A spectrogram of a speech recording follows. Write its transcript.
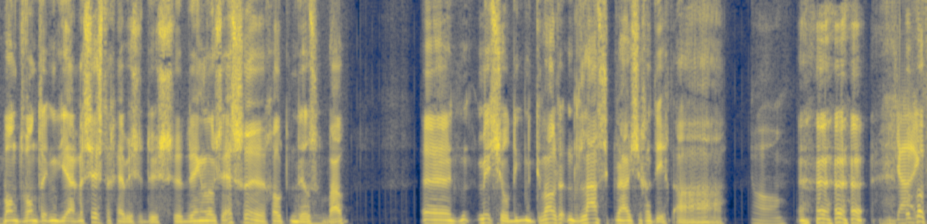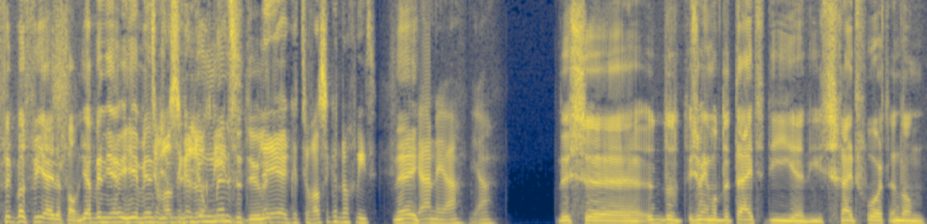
Want, want in de jaren 60 hebben ze dus eh, de Engeloze S eh, grotendeels gebouwd. Eh, Mitchell, die, kabouter, het laatste huisje gaat dicht. Ah. Oh. wat, Ja, wat, vind, wat vind jij ervan? Jij bent, je, je bent toen was ik een jong nog mens niet. natuurlijk. Nee, ik- toen was ik er nog niet. Nee. Ja, nou ja, ja. Dus eh, dat is eenmaal de tijd die, die scheidt voort. En dan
